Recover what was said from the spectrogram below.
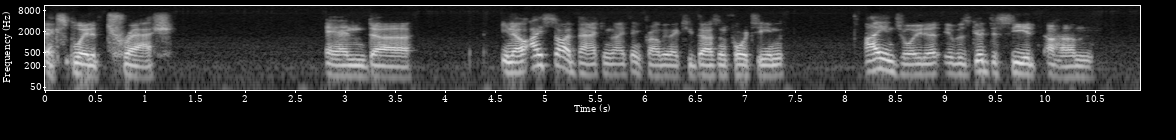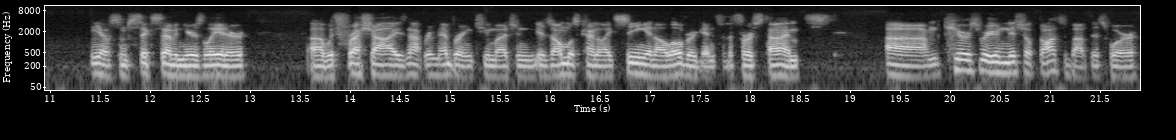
exploitive trash. And uh, you know, I saw it back in I think probably like 2014. I enjoyed it. It was good to see it. Um, you know, some six, seven years later, uh, with fresh eyes, not remembering too much, and it's almost kind of like seeing it all over again for the first time. Uh, I'm curious what your initial thoughts about this were.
